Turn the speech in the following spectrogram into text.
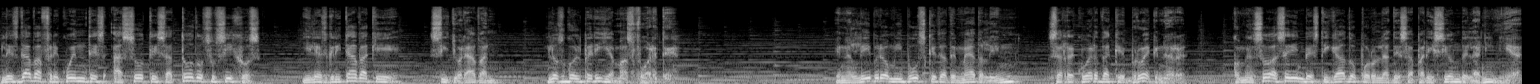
les daba frecuentes azotes a todos sus hijos y les gritaba que, si lloraban, los golpearía más fuerte. En el libro Mi búsqueda de Madeline se recuerda que Bruegner comenzó a ser investigado por la desaparición de la niña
